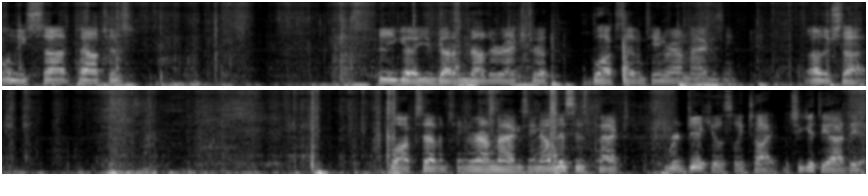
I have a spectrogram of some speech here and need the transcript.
on these side pouches, here you go. You've got another extra Glock 17 round magazine. Other side. Glock 17 round magazine. Now this is packed ridiculously tight, but you get the idea.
